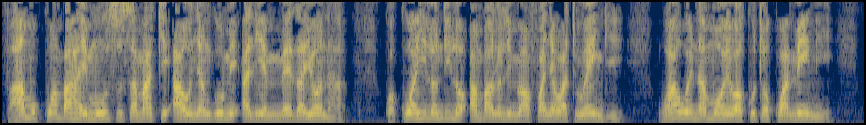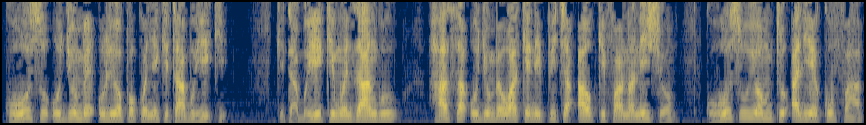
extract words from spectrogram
fahamu kwamba haimuhusu samaki au nyangumi aliyemmeza yona kwa kuwa hilo ndilo ambalo limewafanya watu wengi wawe na moyo wa kutokuamini kuhusu ujumbe uliopo kwenye kitabu hiki. Kitabu hiki mwenzangu hasa ujumbe wake ni picha au kifananisho kuhusu huyo mtu aliyekufa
